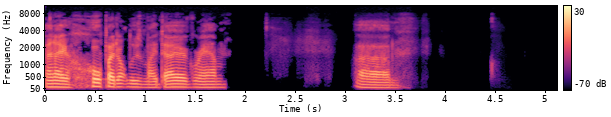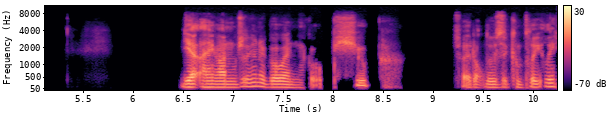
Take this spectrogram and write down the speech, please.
And I hope I don't lose my diagram. Um, yeah, hang on. I'm just going to go and go shoop so I don't lose it completely.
